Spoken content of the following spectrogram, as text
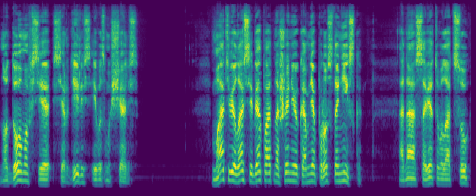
но дома все сердились и возмущались. Мать вела себя по отношению ко мне просто низко. Она советовала отцу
